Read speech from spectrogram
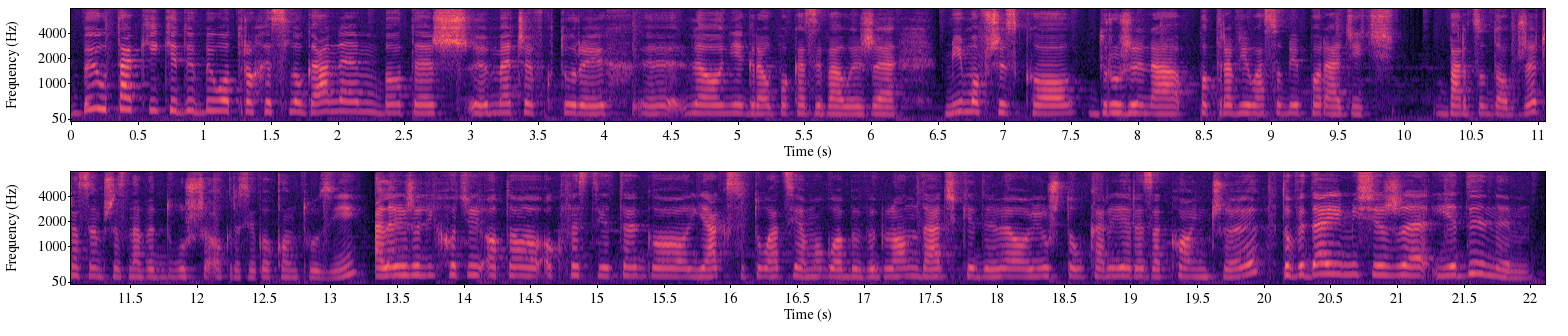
Był taki, kiedy było trochę sloganem, bo też y, mecze, w których y, Leo nie grał, pokazywały, że mimo wszystko drużyna potrafiła sobie poradzić bardzo dobrze, czasem przez nawet dłuższy okres jego kontuzji. Ale jeżeli chodzi o to, o kwestię tego, jak sytuacja mogłaby wyglądać, kiedy Leo już tą karierę zakończy, to wydaje mi się, że jedynym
